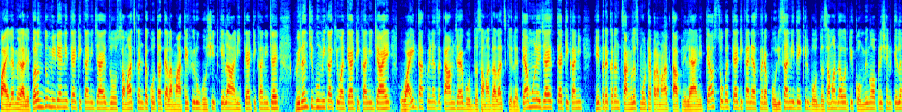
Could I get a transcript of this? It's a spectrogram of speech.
पाहायला मिळाले. परंतु मीडियाने त्या ठिकाणी जे आहे जो समाजकंटक होता त्याला माथेफिरू घोषित केला आणि त्या ठिकाणी जे आहे विलनची भूमिका किंवा त्या ठिकाणी जे आहे वाईट दाखविण्याचं काम जे आहे बौद्ध समाजालाच केलं. त्यामुळे जे आहे त्या ठिकाणी हे प्रकरण चांगलंच मोठ्या प्रमाणात तापलेलं आहे. आणि त्याचसोबत त्या ठिकाणी असणाऱ्या पोलिसांनी देखील बौद्ध समाजावरती कोम्बिंग ऑपरेशन केलं.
